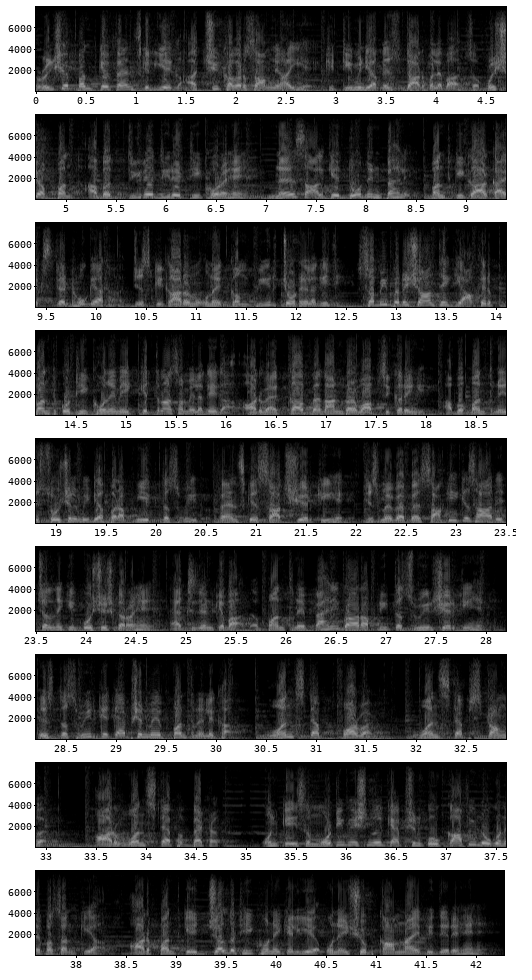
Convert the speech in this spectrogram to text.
ऋषभ पंत के फैंस के लिए एक अच्छी खबर सामने आई है कि टीम इंडिया के स्टार बल्लेबाज ऋषभ पंत अब धीरे धीरे ठीक हो रहे हैं। नए साल के दो दिन पहले पंत की कार का एक्सीडेंट हो गया था, जिसके कारण उन्हें गंभीर चोटें लगी थी। सभी परेशान थे कि आखिर पंत को ठीक होने में कितना समय लगेगा और वह कब मैदान पर वापसी करेंगे। अब पंत ने सोशल मीडिया पर अपनी एक तस्वीर फैंस के साथ शेयर की है, जिसमें वह बैसाखी के सहारे चलने की कोशिश कर रहे हैं। एक्सीडेंट के बाद पंत ने पहली बार अपनी तस्वीर शेयर की है। इस तस्वीर के कैप्शन में पंत ने लिखा one step forward one step stronger और वन स्टेप बेटर उनके इस मोटिवेशनल कैप्शन को काफ़ी लोगों ने पसंद किया, और पंत के जल्द ठीक होने के लिए उन्हें शुभकामनाएँ भी दे रहे हैं।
